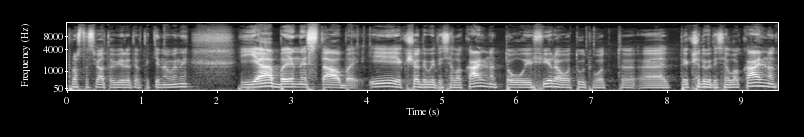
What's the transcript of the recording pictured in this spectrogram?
просто свято вірити в такі новини. Я би не став би. І якщо дивитися локально, то у ефіра, отут, от, е, якщо дивитися локально,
